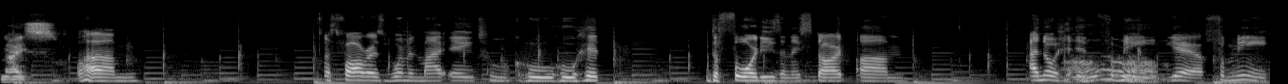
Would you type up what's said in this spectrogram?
Nice. Um, as far as women my age who who who hit the 40s and they start um I know it, for me, Oh. yeah, for me,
